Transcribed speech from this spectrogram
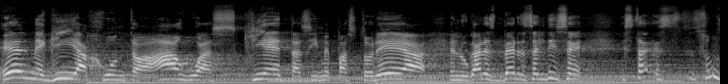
Él me guía junto a aguas quietas y me pastorea en lugares verdes. Él dice, es, un,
